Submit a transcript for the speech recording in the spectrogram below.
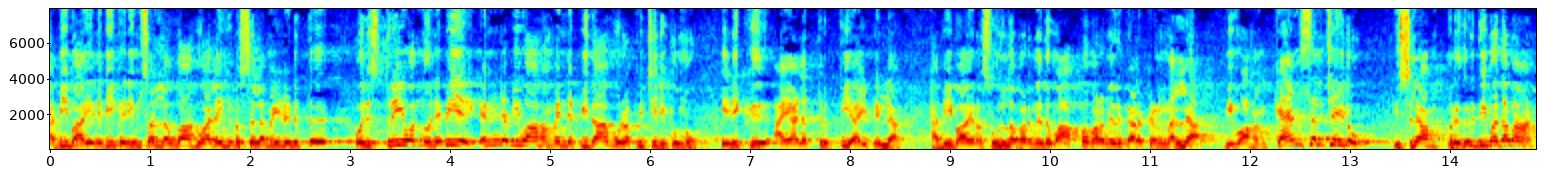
ഹബീബായ നബി കരീം സല്ലാഹു അലഹി വസല്ലമയുടെ അടുത്ത് ഒരു സ്ത്രീ വന്നു നബിയെ എന്റെ വിവാഹം എന്റെ പിതാവ് ഉറപ്പിച്ചിരിക്കുന്നു. എനിക്ക് അയാളെ തൃപ്തിയായിട്ടില്ല. ഹബീബായ റസൂല്ല പറഞ്ഞത് വാപ്പ പറഞ്ഞത് കേൾക്കണം എന്നല്ല വിവാഹം ക്യാൻസൽ ചെയ്തു. ഇസ്ലാം പ്രകൃതി മതമാണ്.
